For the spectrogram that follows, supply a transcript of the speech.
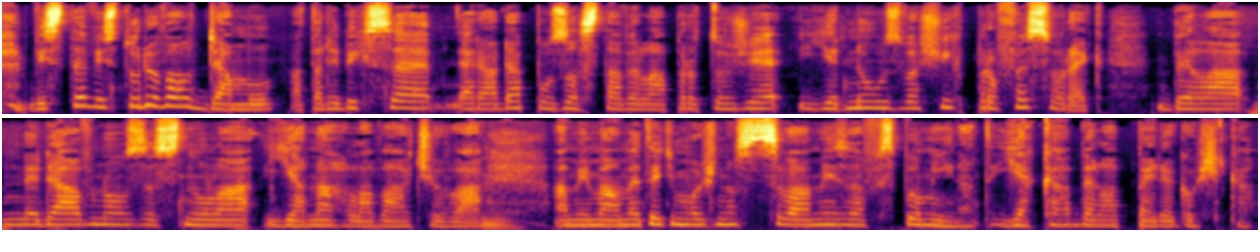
Vy jste vystudoval DAMu a tady bych se ráda pozastavila, protože jednou z vašich profesorek byla nedávno zesnula Jana Hlaváčová. Hmm. A my máme teď možnost s vámi zavzpomínat, jaká byla pedagožka.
